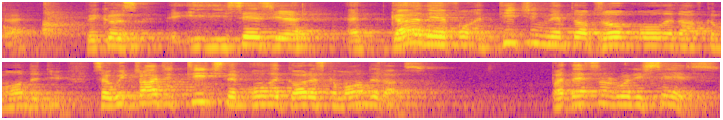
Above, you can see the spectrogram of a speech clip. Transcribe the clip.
Okay? Because he, he says here, and go therefore and teaching them to observe all that I've commanded you. So we try to teach them all that God has commanded us. But that's not what he says.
